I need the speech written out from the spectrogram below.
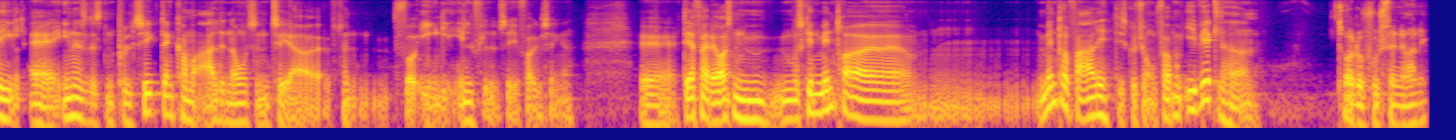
del af enhedslisten politik, den kommer aldrig nogensinde til at øh, sådan, få egentlig indflydelse i Folketinget. Øh, derfor er det også en, måske en mindre, øh, mindre farlig diskussion for dem i virkeligheden. Tror du fuldstændig ret,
